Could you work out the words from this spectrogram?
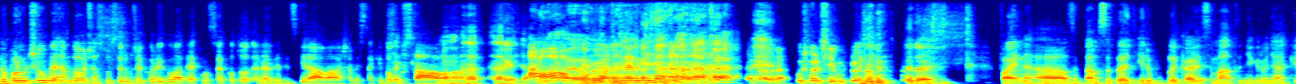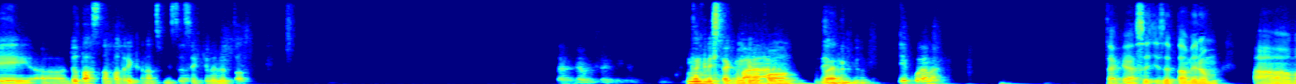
Doporučuji během toho času si dobře korigovat, jak moc jako to energeticky dáváš, abys taky to Tak ustál. Mám ener- energii. Ano, ano, Jo, jo. máš už mlčím. Je to jasný. Fajn, a zeptám se teď i do publika, jestli máte někdo nějaký uh, dotaz na Patrika, na co byste se chtěli zeptat. Tak když tak mikrofon. Děkujeme. Tak já se tě zeptám jenom, a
